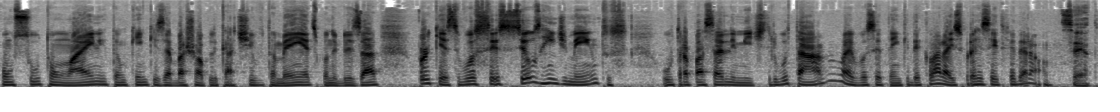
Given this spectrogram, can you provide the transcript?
consulta online, então quem quiser baixar o aplicativo também é disponibilizado. Porque se você seus rendimentos ultrapassar o limite tributável, aí você tem que declarar isso para a Receita Federal. Certo.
